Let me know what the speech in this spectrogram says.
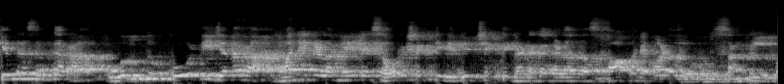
ಕೇಂದ್ರ ಸರ್ಕಾರ ಒಂದು ಕೋಟಿ ಜನರ ಮನೆಗಳ ಮೇಲೆ ಸೌರಶಕ್ತಿ ವಿದ್ಯುತ್ ಶಕ್ತಿ ಘಟಕಗಳನ್ನು ಸ್ಥಾಪನೆ ಮಾಡಲು ಸಂಕಲ್ಪ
